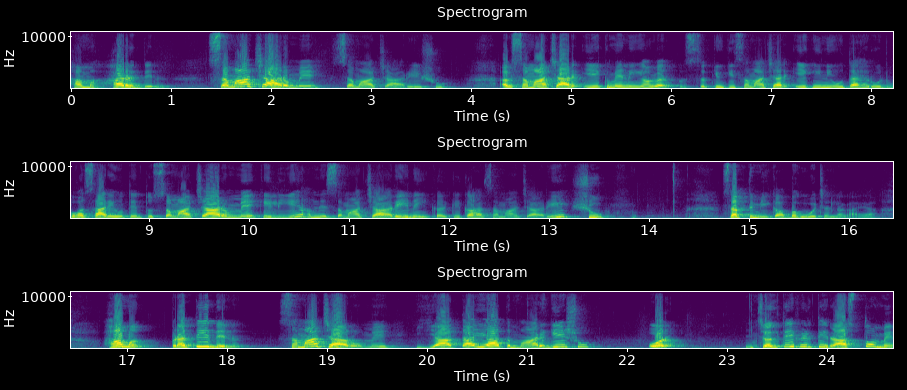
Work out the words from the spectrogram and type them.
हम हर दिन। समाचार में समाचारेशु अब समाचार एक में नहीं होगा क्योंकि समाचार एक ही नहीं होता है, रोज बहुत सारे होते हैं तो समाचार में के लिए हमने समाचारे नहीं करके कहा समाचारे सप्तमी का बहुवचन लगाया। हम प्रतिदिन समाचारों में यातायात मार्गेशु और चलते फिरते रास्तों में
